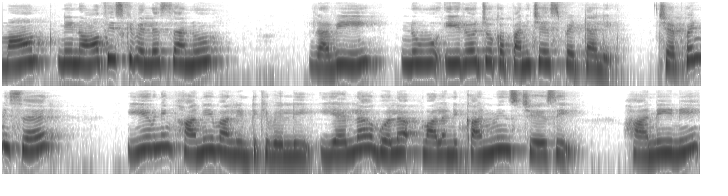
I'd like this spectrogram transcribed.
మామ్ నేను ఆఫీస్కి వెళ్ళొస్తాను. రవి నువ్వు ఈరోజు ఒక పని చేసి పెట్టాలి. చెప్పండి సార్. ఈవినింగ్ హనీ వాళ్ళ ఇంటికి వెళ్ళి ఎలాగోలా వాళ్ళని కన్విన్స్ చేసి హనీని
